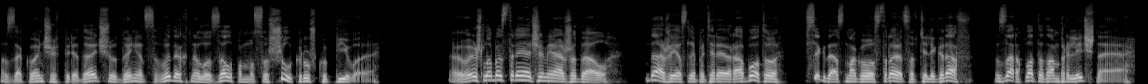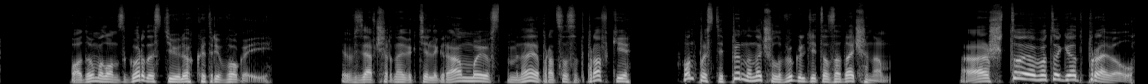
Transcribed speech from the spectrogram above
Закончив передачу, Дэнец выдохнул и залпом осушил кружку пива. «Вышло быстрее, чем я ожидал. Даже если потеряю работу, всегда смогу устроиться в телеграф, зарплата там приличная». Подумал он с гордостью и легкой тревогой. Взяв черновик телеграммы, вспоминая процесс отправки, он постепенно начал выглядеть озадаченным. «А что я в итоге отправил?»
